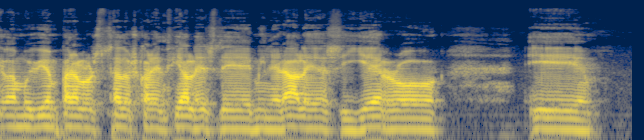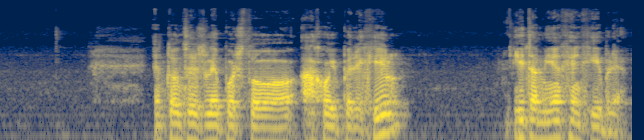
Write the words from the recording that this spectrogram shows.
que va muy bien para los estados carenciales de minerales y hierro y entonces le he puesto ajo y perejil y también jengibre.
